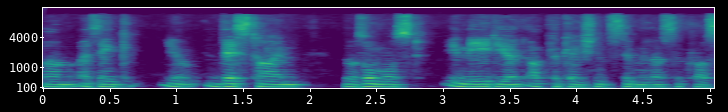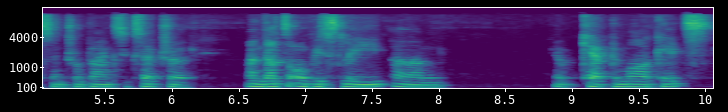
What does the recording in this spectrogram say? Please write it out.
Um, I think you know this time there was almost immediate application of stimulus across central banks, etc., and that's obviously um, know, kept markets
